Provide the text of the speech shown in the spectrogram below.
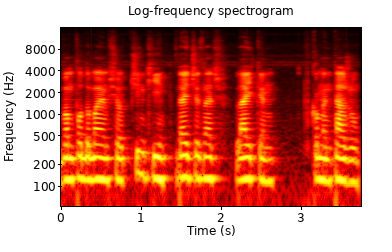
Wam podobają się odcinki. Dajcie znać lajkiem w komentarzu.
